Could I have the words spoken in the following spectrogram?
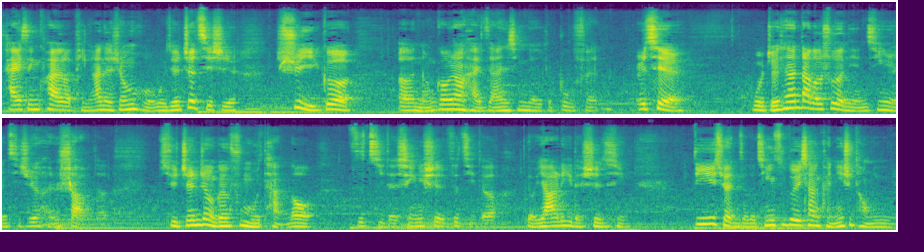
开心、快乐、平安的生活，我觉得这其实是一个呃能够让孩子安心的一个部分。而且，我觉得现在大多数的年轻人其实很少的去真正跟父母袒露自己的心事、自己的有压力的事情。第一选择的倾诉对象肯定是同龄人，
